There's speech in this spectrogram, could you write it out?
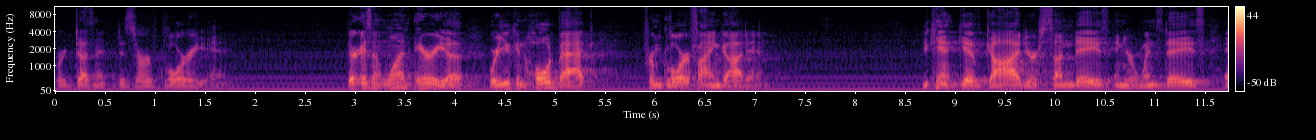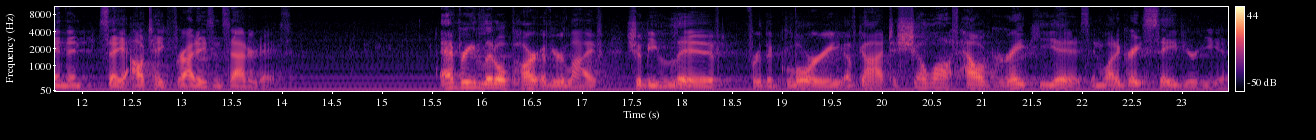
or doesn't deserve glory in. There isn't one area where you can hold back from glorifying God in. You can't give God your Sundays and your Wednesdays and then say, I'll take Fridays and Saturdays. Every little part of your life should be lived for the glory of God, to show off how great He is and what a great Savior He is.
